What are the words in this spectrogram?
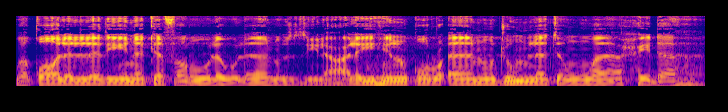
وقال الذين كفروا لولا نزل عليه القرآن جملة واحدة.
